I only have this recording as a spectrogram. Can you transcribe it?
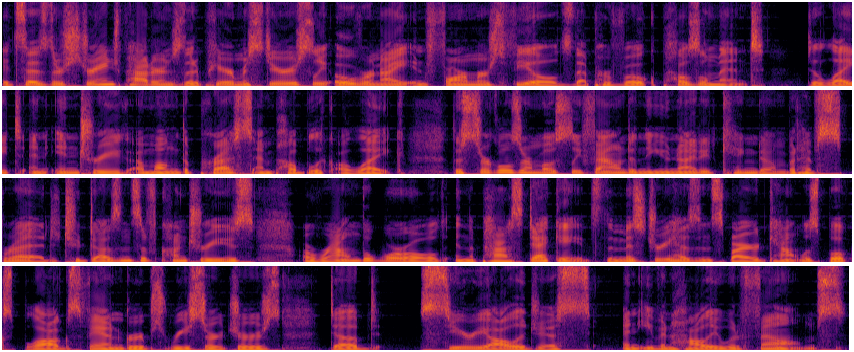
It says there's strange patterns that appear mysteriously overnight in farmers' fields that provoke puzzlement, delight, and intrigue among the press and public alike. The circles are mostly found in the United Kingdom but have spread to dozens of countries around the world in the past decades. The mystery has inspired countless books, blogs, fan groups, researchers, dubbed cereologists, and even Hollywood films.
